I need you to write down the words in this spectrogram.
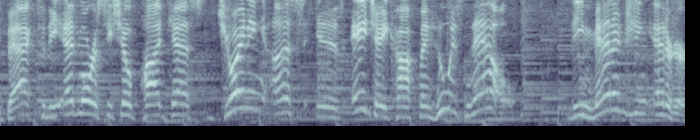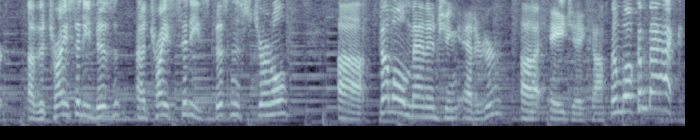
back to the Ed Morrissey Show podcast. Joining us is AJ Kaufman, who is now the managing editor of the Tri City Business uh, Tri Cities Business Journal. Uh, fellow managing editor uh, AJ Kaufman, welcome back.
